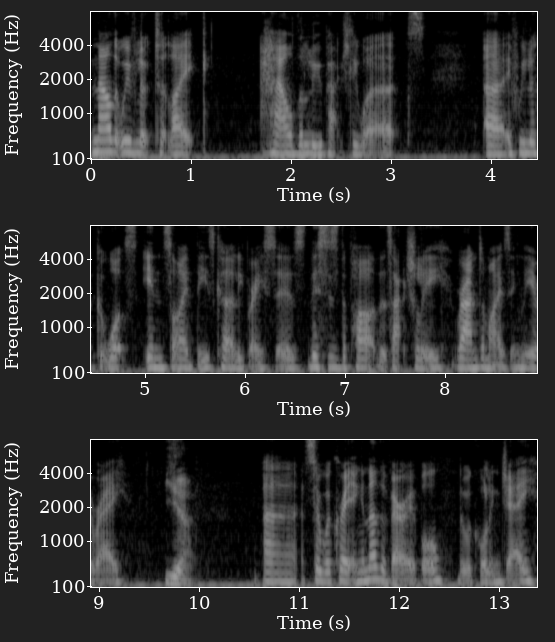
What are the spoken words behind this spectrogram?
now that we've looked at like how the loop actually works, uh, if we look at what's inside these curly braces, this is the part that's actually randomizing the array. Yeah. Uh, so we're creating another variable that we're calling j.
